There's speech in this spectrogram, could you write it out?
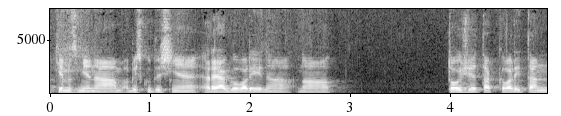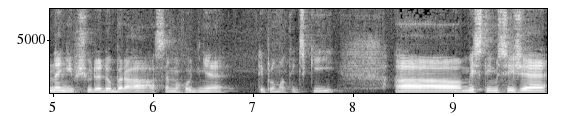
těm změnám, aby skutečně reagovali na, na to, že ta kvalita není všude dobrá a jsem hodně diplomatický. Myslím si, že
